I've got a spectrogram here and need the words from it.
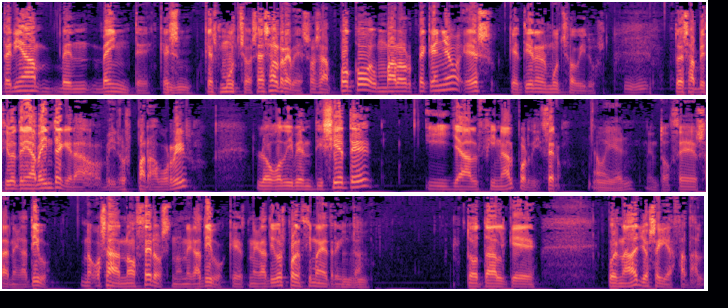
tenía ven- 20, que es, que es mucho, o sea, es al revés, o sea, poco, un valor pequeño es que tienes mucho virus. Entonces al principio tenía 20, que era virus para aburrir, luego di 27 y ya al final pues di cero. Ah, Muy bien. Entonces, o sea, negativo. No, o sea, no cero, sino negativo, que es negativo es por encima de 30. Ujú. Total que, pues nada, yo seguía fatal.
